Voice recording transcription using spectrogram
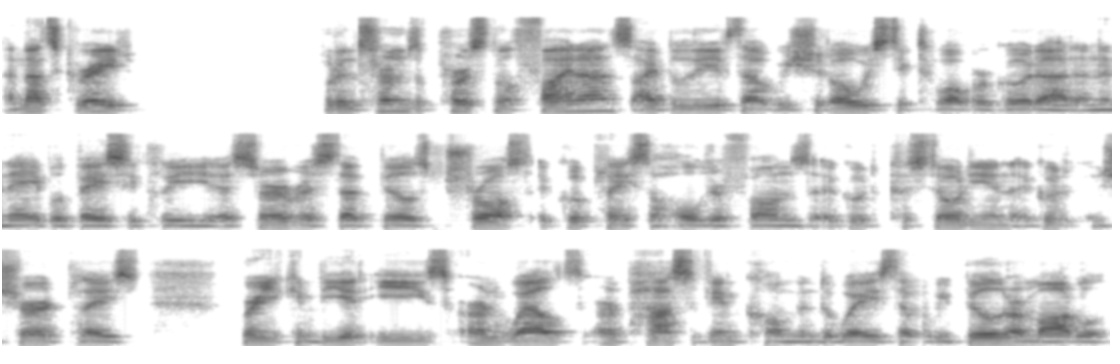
And that's great. But in terms of personal finance, I believe that we should always stick to what we're good at and enable basically a service that builds trust, a good place to hold your funds, a good custodian, a good insured place where you can be at ease, earn wealth, earn passive income in the ways that we build our model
